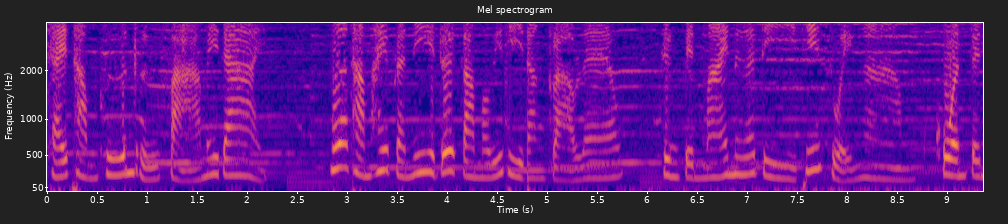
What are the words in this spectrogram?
ใช้ทำพื้นหรือฝาไม่ได้ เมื่อทำให้ประณีตด้วยกรรมวิธีดังกล่าวแล้ว จึงเป็นไม้เนื้อดีที่สวยงาม ควรเป็น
